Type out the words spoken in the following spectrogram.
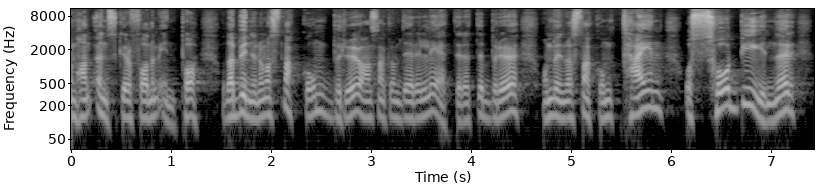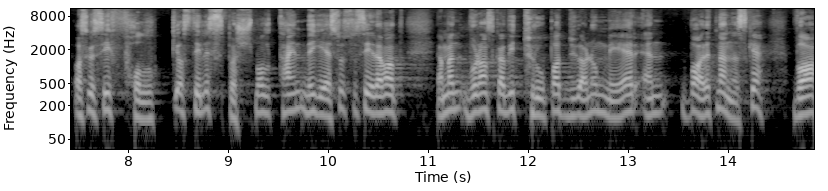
som han ønsker å få dem inn på. Og Da begynner de å snakke om brød, han snakker om dere leter etter brød. og Han begynner å snakke om tegn. Og så begynner hva skal vi si, folket å stille spørsmålstegn med Jesus. Så sier de at ja, men hvordan skal vi tro på at du er noe mer enn bare et menneske? Hva,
